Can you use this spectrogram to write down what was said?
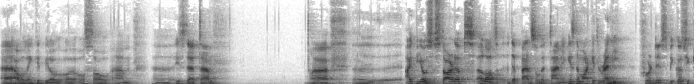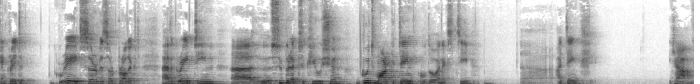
Uh, I will link it below also. Um, is that um, uh, uh, IPOs, startups, a lot depends on the timing. Is the market ready for this? Because you can create a great service or product, have a great team, uh, super execution, good marketing, although NXT, uh, I think, yeah,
